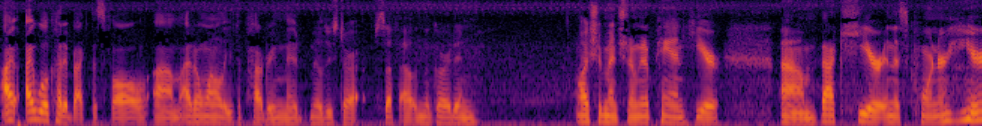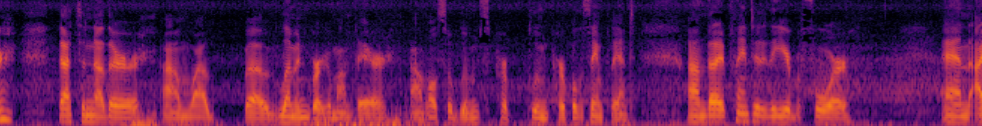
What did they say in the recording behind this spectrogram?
I, I will cut it back this fall. Um, I don't want to leave the powdery mildew stuff out in the garden. Well, I should mention I'm going to pan here. Um, back here in this corner here, that's another um, wild uh, lemon bergamot there. Um, also blooms pur bloomed purple, the same plant um, that I planted the year before. And I,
